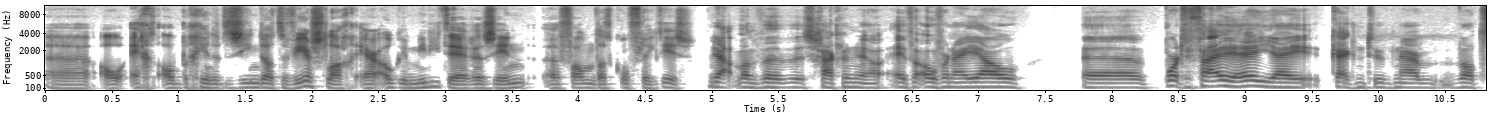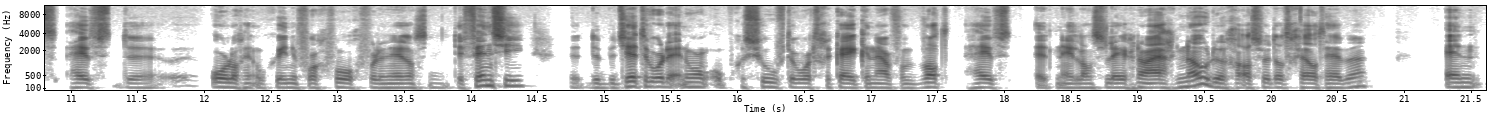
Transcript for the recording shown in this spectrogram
uh, al echt al beginnen te zien dat de weerslag er ook in militaire zin uh, van dat conflict is. Ja, want we, schakelen nu even over naar jouw uh, portefeuille. Hè? Jij kijkt natuurlijk naar wat heeft de oorlog in Oekraïne voor gevolgen voor de Nederlandse defensie. De, budgetten worden enorm opgeschroefd. Er wordt gekeken naar van wat heeft het Nederlandse leger nou eigenlijk nodig als we dat geld hebben. En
